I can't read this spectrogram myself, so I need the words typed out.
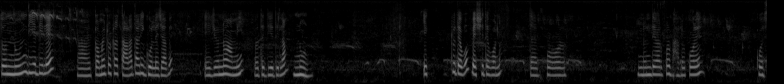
তো নুন দিয়ে দিলে টমেটোটা তাড়াতাড়ি গলে যাবে, এই জন্য আমি ওতে দিয়ে দিলাম নুন। একটু দেব, বেশি দেব না, তারপর নুন দেওয়ার পর ভালো করে কষ,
